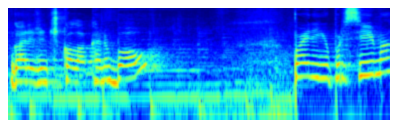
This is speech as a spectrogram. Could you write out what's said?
Agora a gente coloca no bowl, paninho por cima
